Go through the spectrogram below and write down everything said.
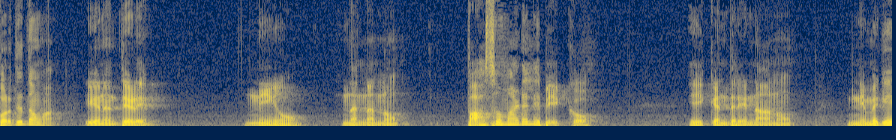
ಬರ್ತಿದ್ದವ ಏನಂತೇಳಿ, ನೀವು ನನ್ನನ್ನು ಪಾಸು ಮಾಡಲೇಬೇಕು. ಏಕೆಂದರೆ ನಾನು ನಿಮಗೇ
